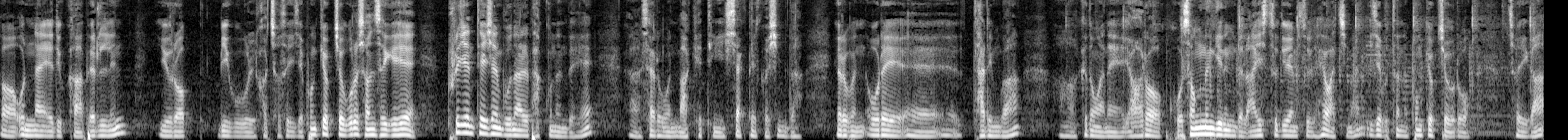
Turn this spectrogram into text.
어, 온라인 에듀카 베를린 유럽 미국을 거쳐서 이제 본격적으로 전 세계의 프레젠테이션 문화를 바꾸는데 어, 새로운 마케팅이 시작될 것입니다. 여러분 올해 다림과 어, 그동안에 여러 고성능 기능들 아이스튜디오 엠스를 해왔지만 이제부터는 본격적으로 저희가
